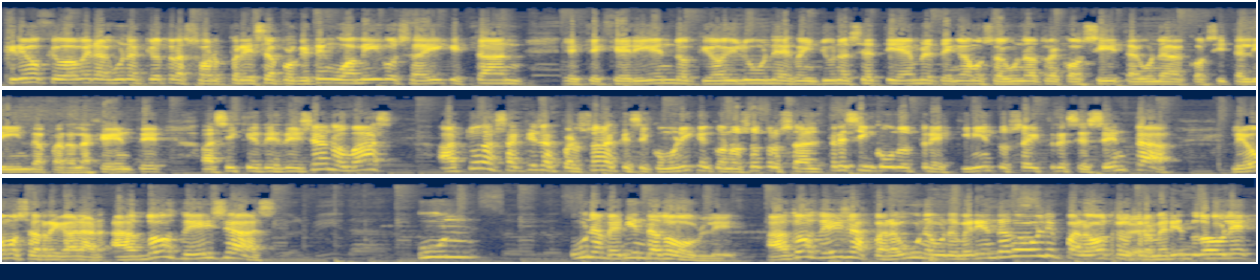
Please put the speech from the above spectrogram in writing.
creo que va a haber alguna que otra sorpresa, porque tengo amigos ahí que están este, queriendo que hoy lunes 21 de septiembre tengamos alguna otra cosita, alguna cosita linda para la gente. Así que desde ya nomás, a todas aquellas personas que se comuniquen con nosotros al 3513-506-360, le vamos a regalar a dos de ellas un una merienda doble. A dos de ellas, para una, una merienda doble, para otra, otra merienda doble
